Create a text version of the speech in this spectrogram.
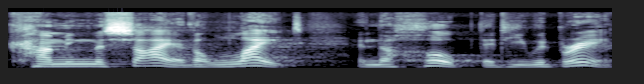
coming Messiah, the light and the hope that he would bring.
